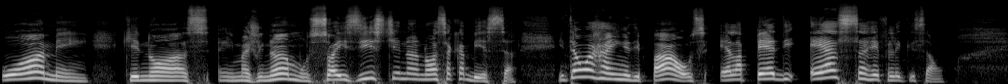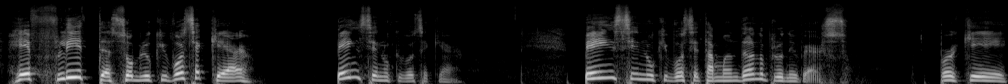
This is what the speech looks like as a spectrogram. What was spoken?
O homem que nós imaginamos só existe na nossa cabeça. Então a rainha de paus, ela pede essa reflexão. Reflita sobre o que você quer. Pense no que você quer. pense no que você está mandando para o universo. Porque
